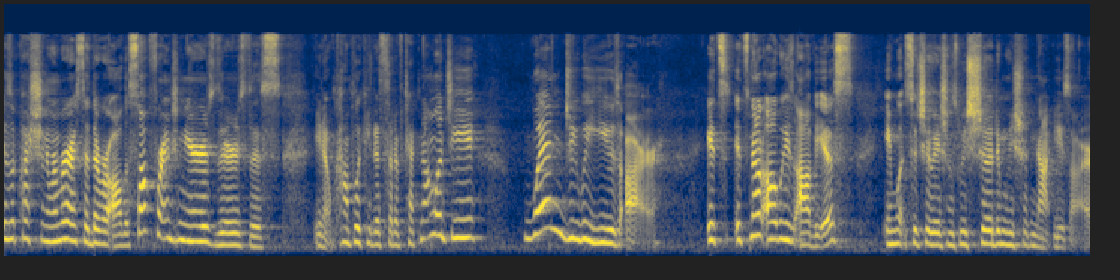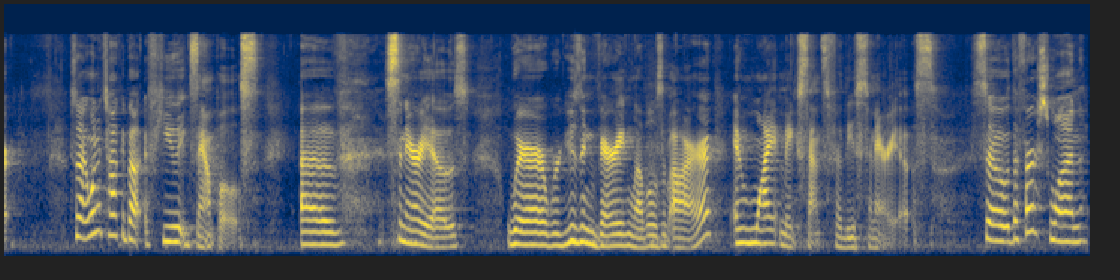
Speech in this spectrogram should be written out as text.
is a question. Remember, I said there were all the software engineers, there's this you know, complicated set of technology. When do we use R? It's, it's not always obvious in what situations we should and we should not use R. So I want to talk about a few examples of scenarios where we're using varying levels of R and why it makes sense for these scenarios. So the first one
